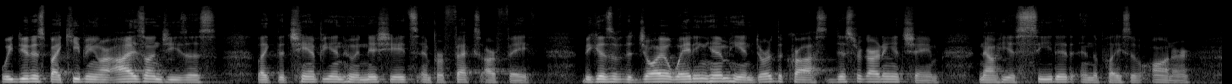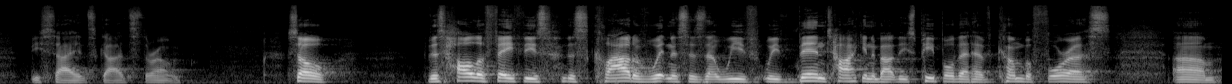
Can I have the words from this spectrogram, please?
We do this by keeping our eyes on Jesus, like the champion who initiates and perfects our faith. Because of the joy awaiting him, he endured the cross, disregarding its shame. Now he is seated in the place of honor besides God's throne. So, this hall of faith, these, this cloud of witnesses that we've, we've been talking about, these people that have come before us, um,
